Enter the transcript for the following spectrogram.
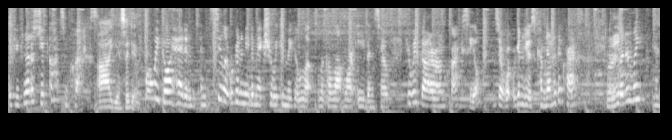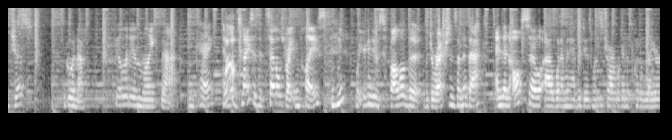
If you've noticed, you've got some cracks. Ah, yes, I do. Before we go ahead and, and seal it, we're gonna need to make sure we can make it look, look a lot more even. So here we've got our own crack seal. So what we're gonna do is come down to the cracks, Right. and literally, you're just gonna fill it in like that, okay? And Wow. What's nice is it settles right in place. What you're gonna do is follow the, the directions on the back, and then also uh, what I'm gonna have you do is once it's dry, we're gonna put a layer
